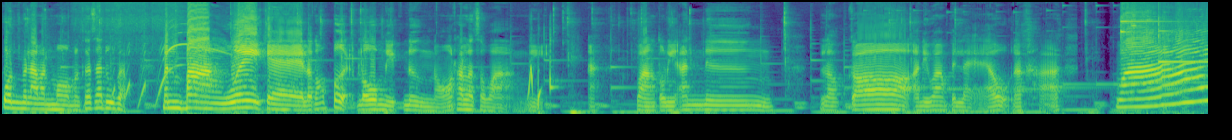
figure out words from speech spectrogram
คนเวลามันมองมันก็จะดูแบบ มันบังเว้ยแก เราต้องเปิดโล่งนิดนึงเนาะถ้าเราจะวางนี่อะวางตรงนี้อันนึงแล้วก็อันนี้วางไปแล้วนะคะว้าย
